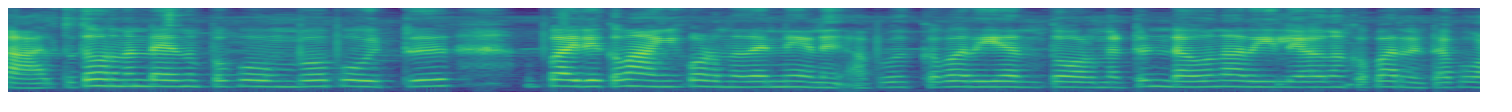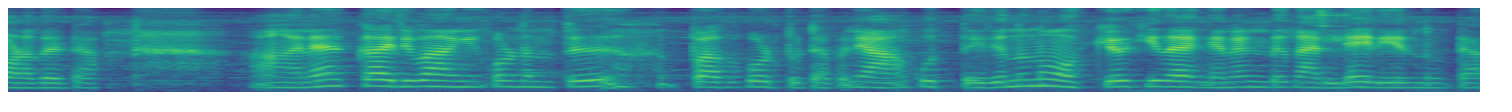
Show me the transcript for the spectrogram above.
കാലത്ത് തുറന്നിട്ടുണ്ടായിരുന്നു. ഇപ്പോൾ പോകുമ്പോൾ പോയിട്ട് ഇപ്പോൾ അരിയൊക്കെ വാങ്ങി കൊടുന്നത് തന്നെയാണ്. അപ്പോൾ ഒക്കെ പറയുക തുറന്നിട്ടുണ്ടാവും അറിയില്ല എന്നൊക്കെ പറഞ്ഞിട്ടാണ് പോണത് കേട്ടോ. അങ്ങനെ കരി വാങ്ങി കൊണ്ടുവന്നിട്ട് ഉപ്പാക്ക് കൊടുത്തുട്ട. അപ്പോൾ ഞാൻ കുത്തരി ഒന്ന് നോക്കി നോക്കിയത് എങ്ങനെ ഉണ്ട് നല്ല അരിയായിരുന്നു കേട്ടോ.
